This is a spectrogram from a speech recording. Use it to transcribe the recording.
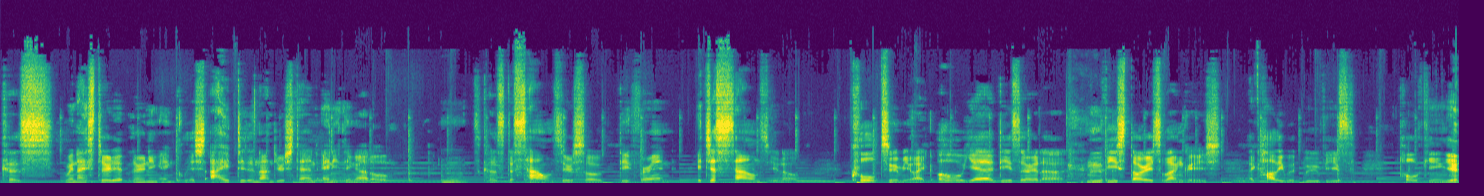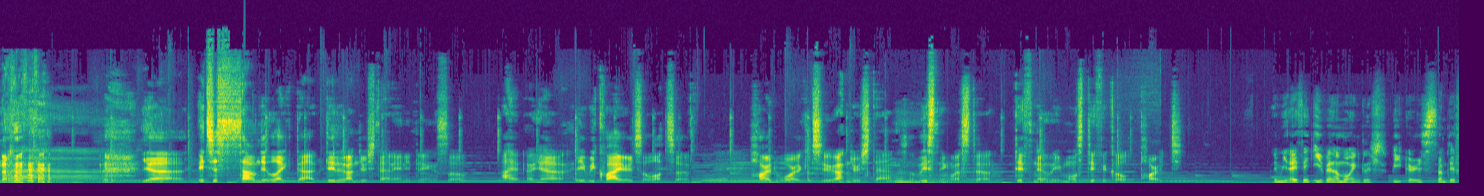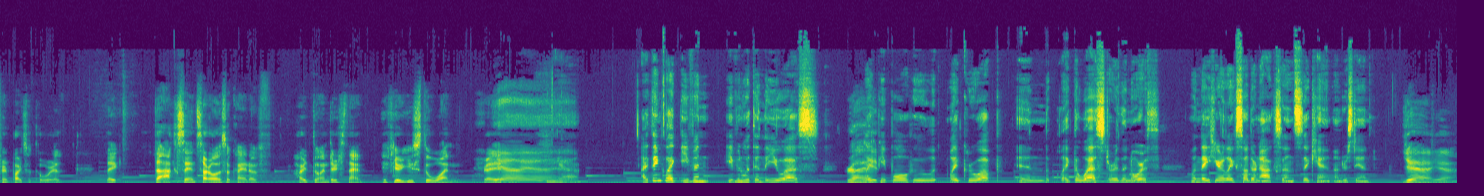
Because when I started learning English, I didn't understand anything at all. Because the sounds are so different. It just sounds, you know, cool to me. Like, oh yeah, these are the movie stars' language. Like Hollywood movies talking, you know. Ah. yeah, it just sounded like that. Didn't understand anything. So, I uh, yeah, it requires a lot of hard work to understand. So Mhm. listening was the definitely most difficult part. I mean, I think even among English speakers from different parts of the world, like the accents are also kind of hard to understand if you're used to one, right? yeah, yeah, yeah. Yeah. I think like even even within the US, Right. like people who like grew up in like the west or the north, when they hear like southern accents, they can't understand. yeah, yeah.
